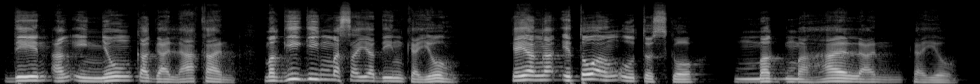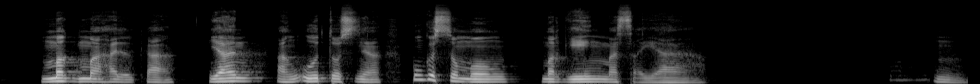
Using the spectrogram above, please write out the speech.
din ang inyong kagalakan. Magiging masaya din kayo. Kaya nga ito ang utos ko, magmahalan kayo. Magmahal ka. Yan ang utos niya kung gusto mong maging masaya. Hmm.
